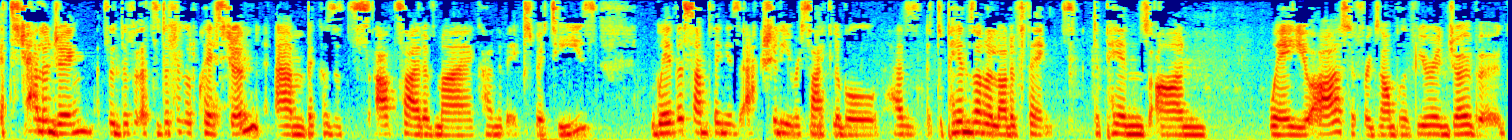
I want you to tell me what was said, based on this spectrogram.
it's challenging. It's a diff- it's a difficult question um, because it's outside of my kind of expertise. Whether something is actually recyclable has it depends on a lot of things. It depends on where you are. So, for example, if you're in Joburg,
